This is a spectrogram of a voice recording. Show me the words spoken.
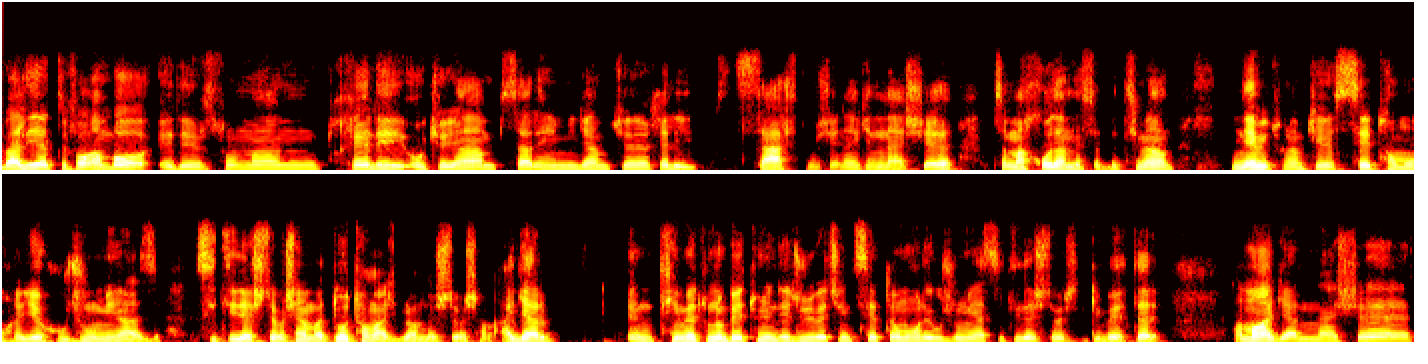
ولی اتفاقا با ادرسون من خیلی okay ام سر این میگم که خیلی سخت میشه نه که نشه. مثلا من خودم نسبت به تیمم نمی‌تونم که سه تا مهره هجومی از سیتی داشته باشم و دو تا مجبورم داشته باشم. اگر تیمتون رو بتونید یه جوری بچینید سه تا مهره هجومی از سیتی داشته باشید که بهتره. اما اگر نشه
